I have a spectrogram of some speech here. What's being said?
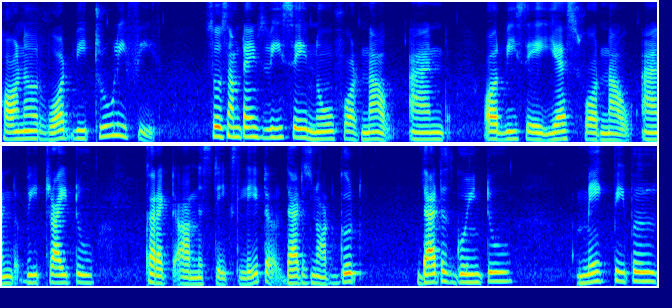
honor what we truly feel. So sometimes we say no for now and or we say yes for now and we try to correct our mistakes later. That is not good. That is going to make people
